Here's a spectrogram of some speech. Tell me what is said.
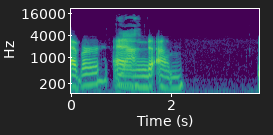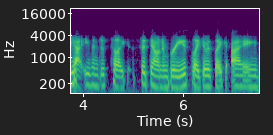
ever. And yeah. um yeah, even just to like sit down and breathe. Like it was like I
